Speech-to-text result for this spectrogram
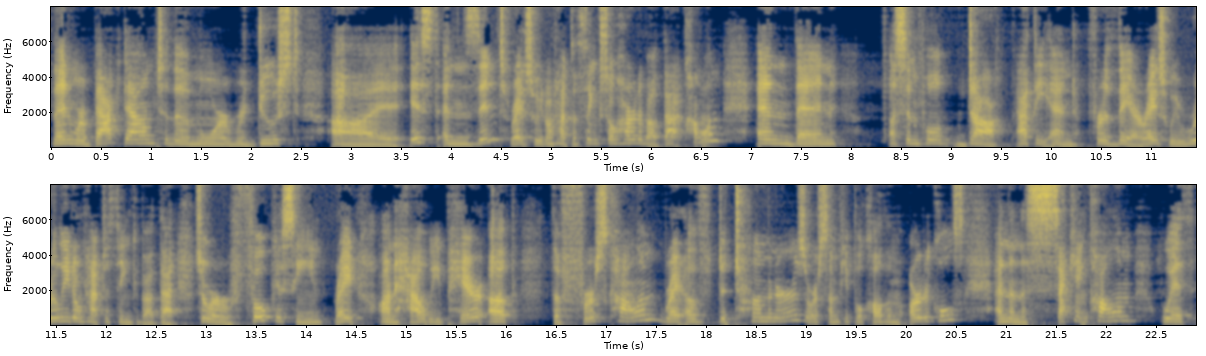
Then we're back down to the more reduced uh, ist and sind, right? So we don't have to think so hard about that column. And then a simple da at the end for there, right? So we really don't have to think about that. So we're focusing, right, on how we pair up the first column, right, of determiners, or some people call them articles, and then the second column with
